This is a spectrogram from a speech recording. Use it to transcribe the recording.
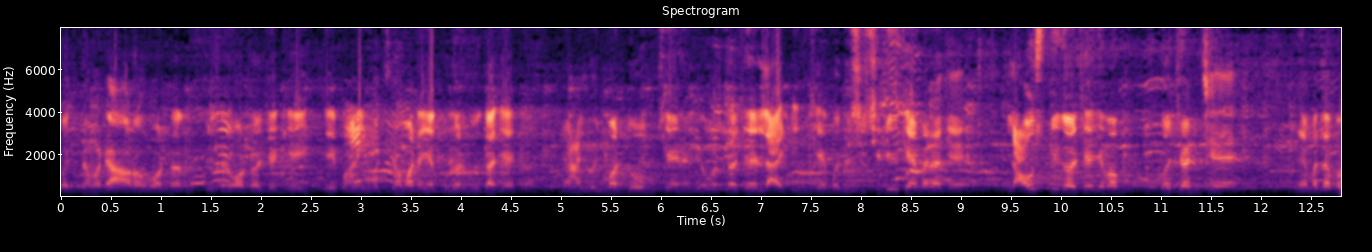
બધા માટે આરો વોટર ફિલ્ટર વોટર છે કે એ પાણી બધા માટે અહીંયા કુલર મૂક્યા છે. ને આજુબાજુમાં ડોમ છે ને વ્યવસ્થા છે લાઇટિંગ છે, બધું સીસીટીવી કેમેરા છે લાઉડ સ્પીકર છે, જેમાં ભજન છે, ને મતલબ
